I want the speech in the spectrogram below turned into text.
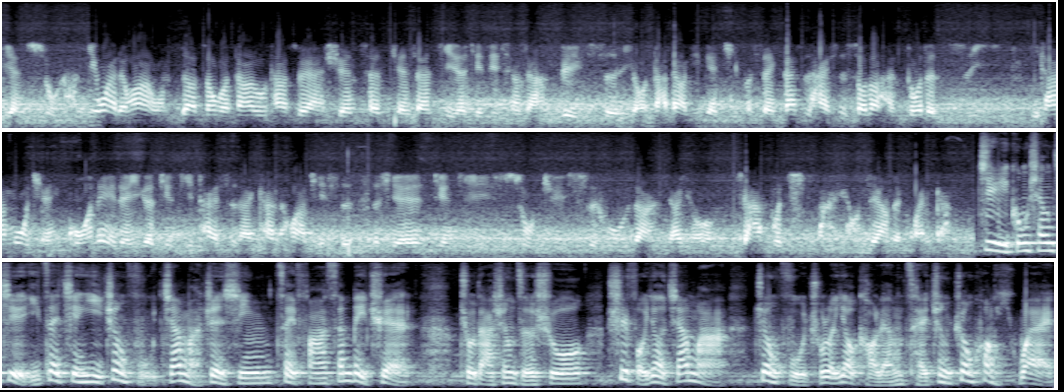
变数了。另外的话，我们知道中国大陆它虽然宣称前三季的经济成长率是有达到零点七 percent，但是还是受到很多的质疑。以它目前国内的一个经济态势来看的话，其实。”这些经济数据似乎让人家有加不起来有这样的观感。至于工商界一再建议政府加码振兴，再发三倍券，邱大生则说，是否要加码，政府除了要考量财政状况以外，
